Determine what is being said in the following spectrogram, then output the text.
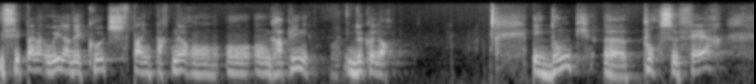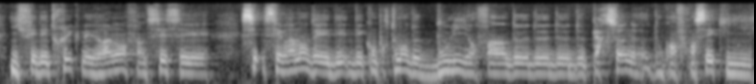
c'est pas, oui, l'un des coachs, sparring partner en, en- en grappling de Conor. Et donc, euh, pour ce faire, il fait des trucs, mais vraiment, enfin, tu sais, c'est, c'est, vraiment des, des, des comportements de bully, enfin, de, de, de, de personnes, donc en français, qui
